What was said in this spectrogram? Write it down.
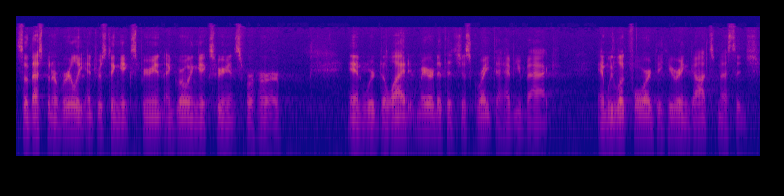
So that's been a really interesting experience and growing experience for her. And we're delighted, Meredith, it's just great to have you back. And we look forward to hearing God's message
